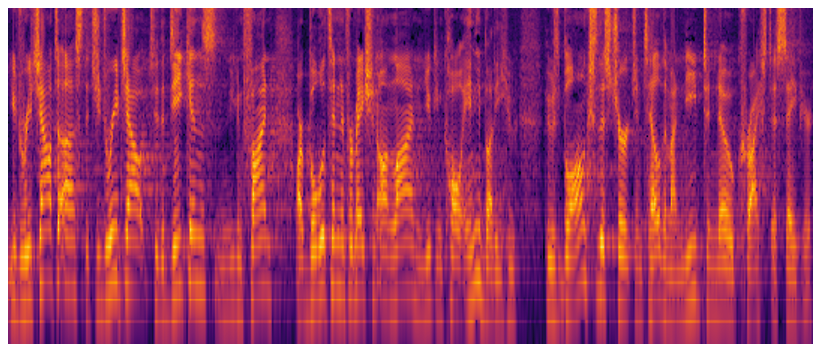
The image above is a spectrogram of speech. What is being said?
you'd reach out to us, that you'd reach out to the deacons. You can find our bulletin information online, you can call anybody who, who belongs to this church and tell them, I need to know Christ as Savior.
